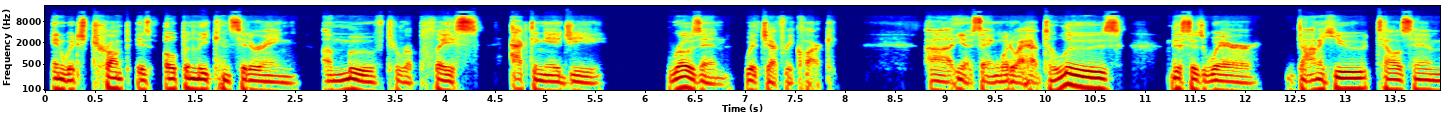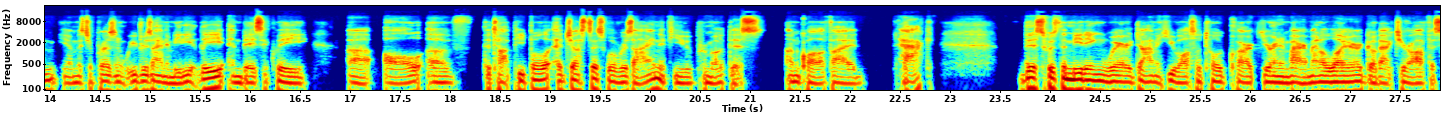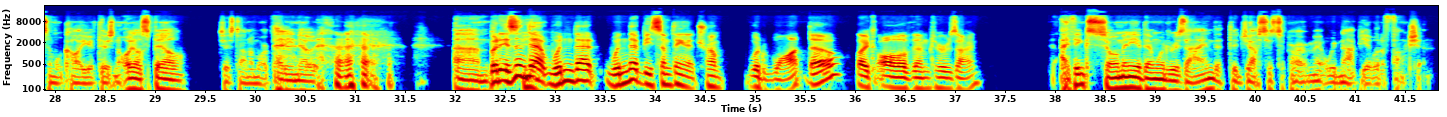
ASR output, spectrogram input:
in which Trump is openly considering a move to replace acting AG Rosen with Jeffrey Clark. Uh, you know, saying, What do I have to lose? This is where Donoghue tells him, you know, Mr. President, we'd resign immediately. And basically, uh, all of the top people at Justice will resign if you promote this unqualified hack. This was the meeting where Donoghue also told Clark, You're an environmental lawyer. Go back to your office and we'll call you if there's an oil spill, just on a more petty note. Um, but isn't that wouldn't that wouldn't that be something that Trump would want though? Like all of them to resign? I think so many of them would resign that the Justice Department would not be able to function.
